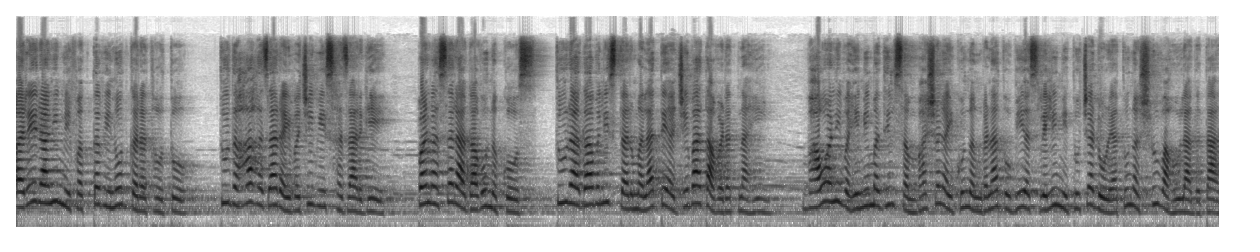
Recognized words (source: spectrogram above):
अरे राणी मी फक्त विनोद करत होतो. तू दहा हजार ऐवजी वीस हजार घे. पण असं रागावू नकोस. तू रागावलीस तर मला ते अजिबात आवडत नाही. भाऊ आणि वहिनीमधील संभाषण ऐकून अंगणात उभी असलेली नीतूच्या डोळ्यातून अश्रू वाहू लागतात.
